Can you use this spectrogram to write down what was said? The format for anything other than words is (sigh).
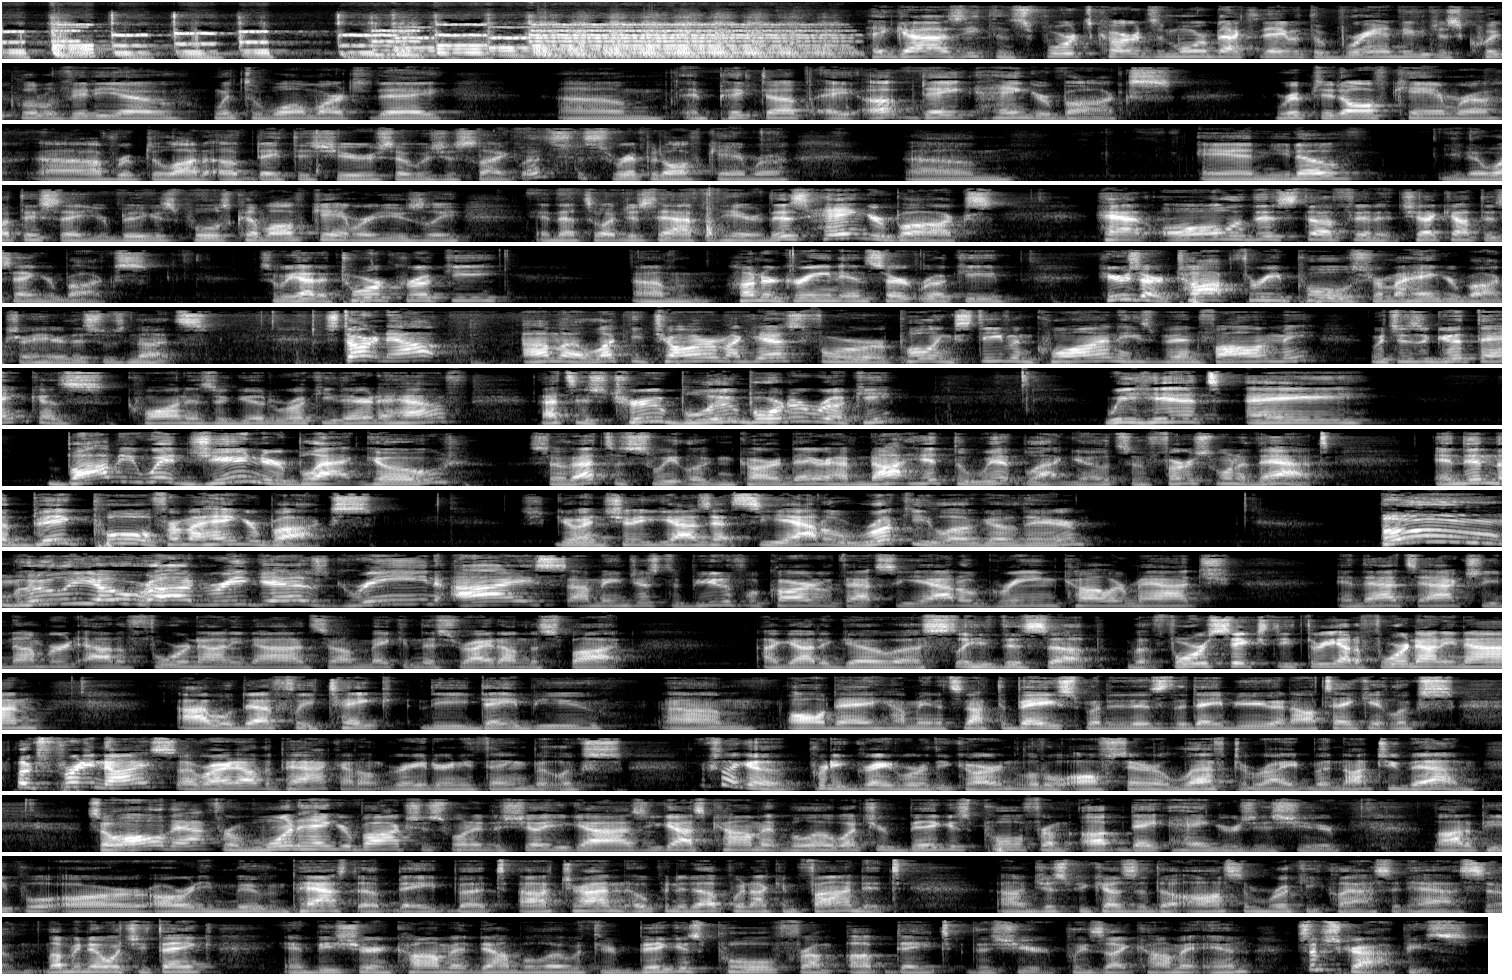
Hey guys, Ethan Sports Cards and more back today with a brand new, just quick little video. Went to Walmart today um, and picked up a update hanger box. Ripped it off camera. Uh, I've ripped a lot of update this year, so it was just like, let's just rip it off camera. Um, and you know, you know what they say, your biggest pulls come off camera usually, and that's what just happened here. This hanger box had all of this stuff in it. Check out this hanger box. So we had a Torque rookie, um, Hunter Greene insert rookie. Here's our top three pulls from my hanger box right here. This was nuts. Starting out, I'm a lucky charm, I guess, for pulling Steven Kwan. He's been following me, which is a good thing because Kwan is a good rookie there to have. That's his true blue border rookie. We hit a Bobby Witt Jr. Black Gold. So that's a sweet looking card there. Have not hit the Witt, Black Gold. so first one of that. And then the big pull from a hanger box. Go ahead and show you guys that Seattle rookie logo there. Boom! Julio Rodriguez, green ice. I mean, just a beautiful card with that Seattle green color match. And that's actually numbered out of 499. So I'm making this right on the spot. I got to go uh, (laughs) sleeve this up. But 463 out of 499. I will definitely take the debut um, all day. I mean, it's not the base, but it is the debut, and I'll take it. Looks looks pretty nice uh, right out of the pack. I don't grade or anything, but looks looks like a pretty grade-worthy card. A little off-center left to right, but not too bad. So all that from one hanger box. Just wanted to show you guys. You guys comment below. What's your biggest pull from update hangers this year? A lot of people are already moving past update, but I try and open it up when I can find it uh, just because of the awesome rookie class it has. So let me know what you think and be sure and comment down below with your biggest pull from update this year. Please like, comment, and subscribe. Peace.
